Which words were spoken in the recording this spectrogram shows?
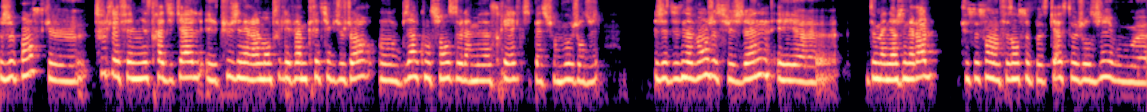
Je pense que toutes les féministes radicales et plus généralement toutes les femmes critiques du genre ont bien conscience de la menace réelle qui pèse sur nous aujourd'hui. J'ai 19 ans, je suis jeune et euh, de manière générale, que ce soit en faisant ce podcast aujourd'hui ou euh,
